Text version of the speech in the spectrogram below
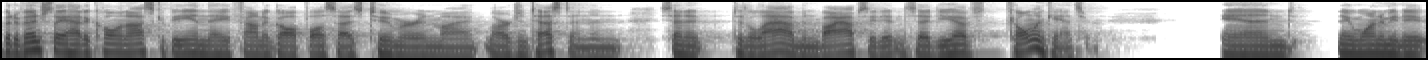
but eventually I had a colonoscopy and they found a golf ball sized tumor in my large intestine and sent it to the lab and biopsied it and said, You have colon cancer. And they wanted me to,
